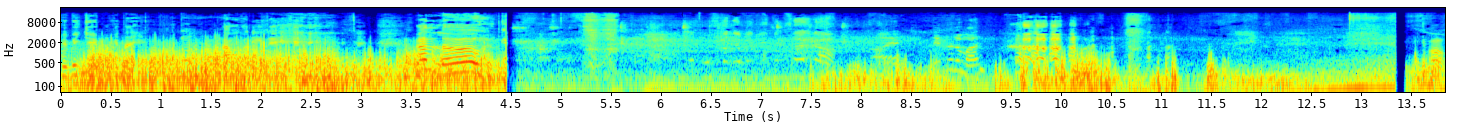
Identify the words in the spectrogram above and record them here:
BBJ po kita eh. I'm eh. Hello! oh.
